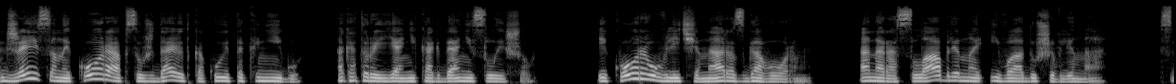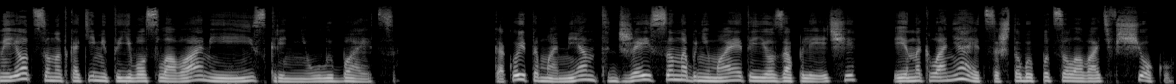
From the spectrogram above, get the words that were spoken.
Джейсон и Кора обсуждают какую-то книгу, о которой я никогда не слышал. И Кора увлечена разговором. Она расслаблена и воодушевлена. Смеется над какими-то его словами и искренне улыбается. Какой-то момент Джейсон обнимает ее за плечи и наклоняется, чтобы поцеловать в щеку.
